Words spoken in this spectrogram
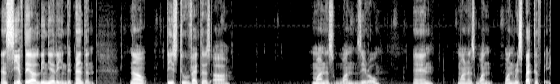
and see if they are linearly independent. Now, these two vectors are minus 1, 0 and minus 1, 1 respectively.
